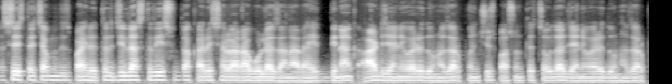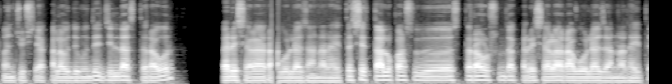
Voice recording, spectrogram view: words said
तसेच त्याच्यामध्येच पाहिलं तर जिल्हास्तरीय सुद्धा कार्यशाळा राबवल्या जाणार आहेत. दिनांक आठ जानेवारी दोन हजार पंचवीसपासून ते चौदा जानेवारी दोन हजार पंचवीस या कालावधीमध्ये जिल्हा स्तरावर कार्यशाळा राबवल्या जाणार आहेत. तसेच तालुका सु स्तरावर सुद्धा कार्यशाळा राबवल्या जाणार आहेत.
